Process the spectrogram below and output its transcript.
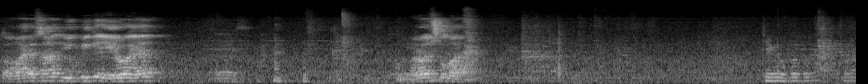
तो हमारे साथ यूपी के हीरो हैं। मनोज कुमार। ठीक है ऊपर थोड़ा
